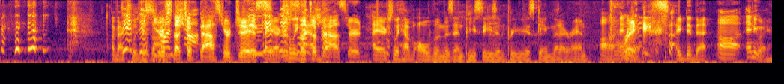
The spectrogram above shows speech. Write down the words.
I've actually this designed. You're one such a bastard, Jace. did You're such one a bastard. I actually have all of them as NPCs in a previous game that I ran. Uh, anyway, Great. I did that. Uh, anyway,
